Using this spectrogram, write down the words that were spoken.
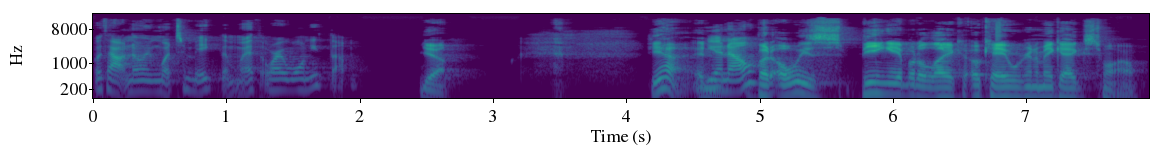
without knowing what to make them with, or I won't eat them. yeah, yeah, and, You know? but always being able to like, okay, we're gonna make eggs tomorrow.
